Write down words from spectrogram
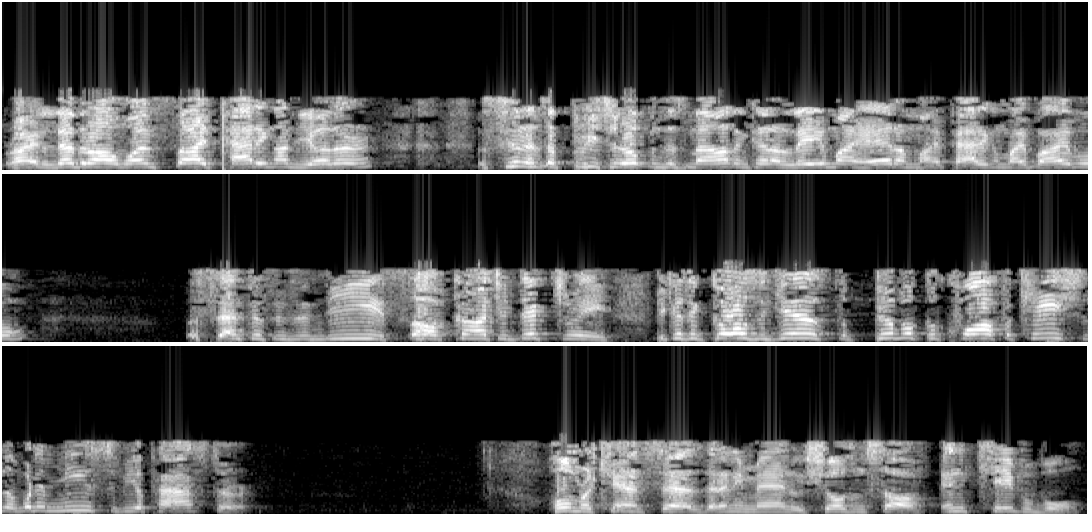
right? Leather on one side, padding on the other. As soon as the preacher opens his mouth and kind of lay my head on my padding of my Bible, the sentence is indeed self-contradictory because it goes against the biblical qualification of what it means to be a pastor. Homer Kent says that any man who shows himself incapable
